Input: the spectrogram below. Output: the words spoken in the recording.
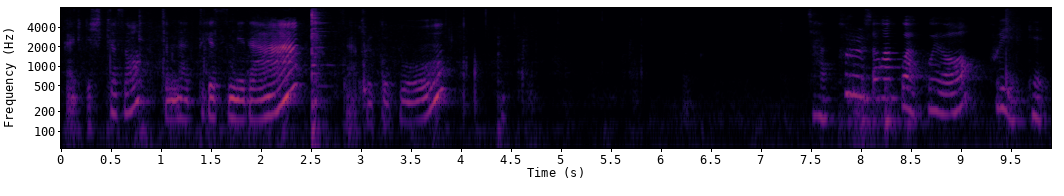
그러니까 이렇게 식혀서 좀 놔두겠습니다. 자, 불 끄고. 자, 풀을 써갖고 왔고요. 풀이 이렇게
